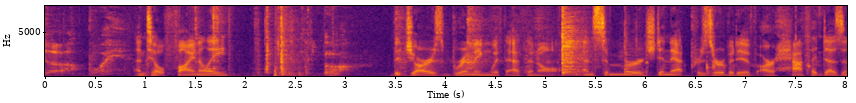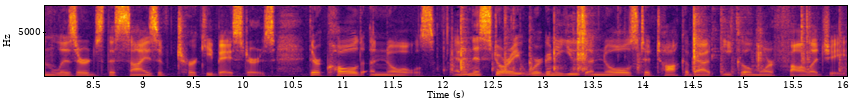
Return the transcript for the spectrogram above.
Oh, boy. Until finally, Ugh. The jar is brimming with ethanol, and submerged in that preservative are half a dozen lizards the size of turkey basters. They're called anoles. And in this story, we're going to use anoles to talk about ecomorphology.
